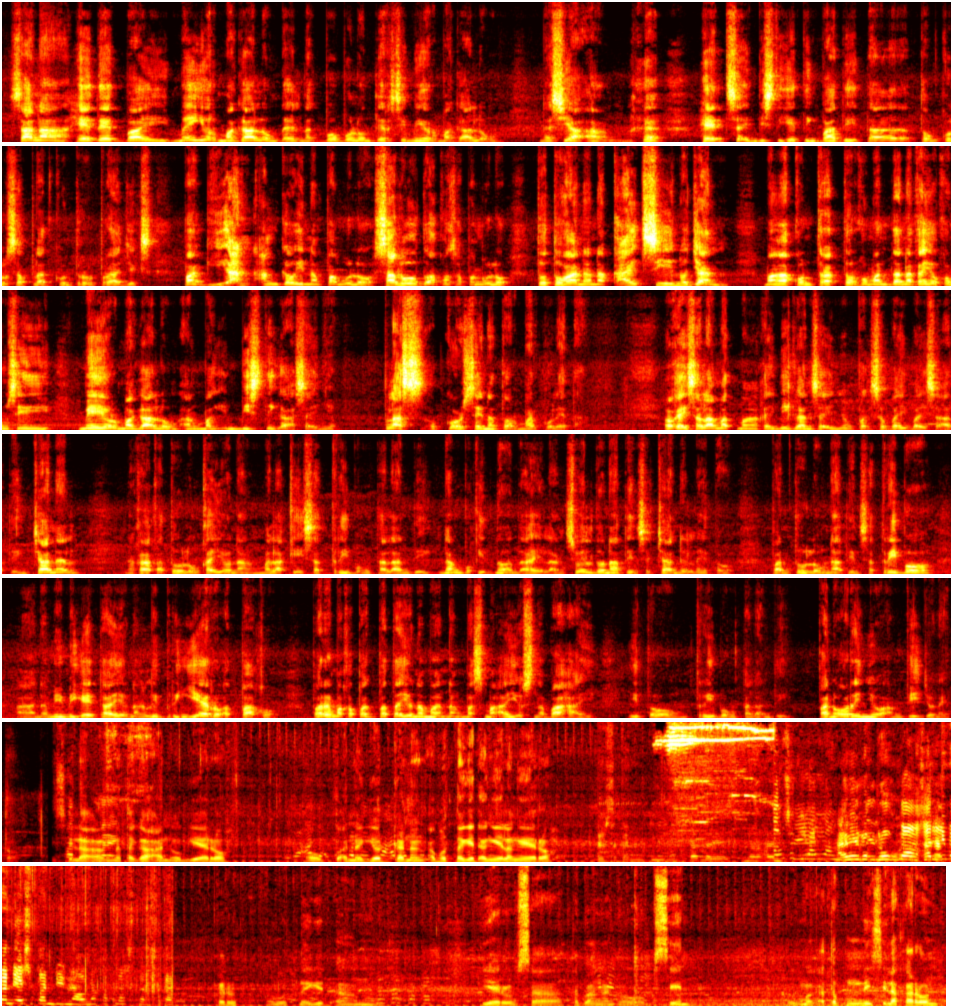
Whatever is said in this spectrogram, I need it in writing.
sana headed by Mayor Magalong dahil nagbo-volunteer si Mayor Magalong na siya ang head sa investigating body ta, tungkol sa flood control projects. Pag yan ang gawin ng Pangulo, saludo ako sa Pangulo. Totohanan na kahit sino dyan, mga kontraktor, humanda na kayo kung si Mayor Magalong ang mag-imbestiga sa inyo. Plus, of course, Senator Marcoleta. Okay, salamat mga kaibigan sa inyong pagsubaybay sa ating channel. Nakakatulong kayo ng malaki sa tribong talandig ng Bukidnon dahil ang sweldo natin sa channel na ito, pantulong natin sa tribo, ah, namimigay tayo ng libreng yero at pako para makapagpatayo naman ng mas maayos na bahay itong tribong talandig. Panoorin nyo ang video na ito. sila ang natagaan og yero o kuan na gyud kanang abot na gyud ang ilang yero Ari luka, ari man di sukan dinaw naka-plaster sa karot abot na gyud ang yero sa tabangan o sin. Ug mag-atop na ni sila karon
